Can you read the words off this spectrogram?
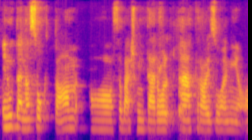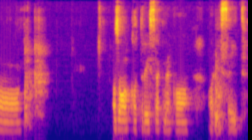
én utána szoktam a szabás mintáról átrajzolni a, az alkatrészeknek a, a részeit.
